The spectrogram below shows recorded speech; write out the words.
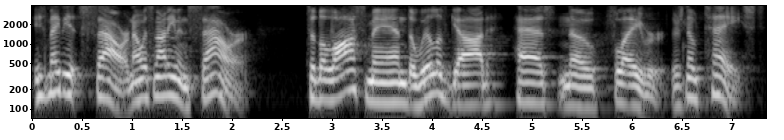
maybe it's sour. No, it's not even sour. To the lost man, the will of God has no flavor, there's no taste.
